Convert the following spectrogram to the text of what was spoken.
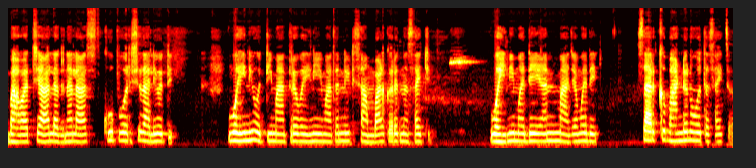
भावाच्या लग्नाला खूप वर्ष झाली होती. वहिनी होती मात्र वहिनी माझा नीट सांभाळ करत नसायची. वहिनीमध्ये आणि माझ्यामध्ये सारखं भांडण होत असायचं.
